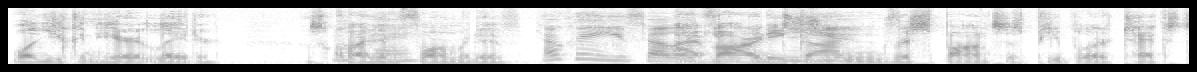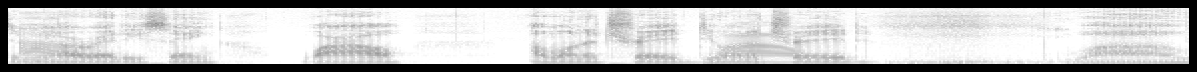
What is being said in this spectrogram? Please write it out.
Well, you can hear it later. It was quite Okay. informative. Okay, you felt like I've already did you- gotten responses. People are texting me Oh. already saying, "Wow, I want to trade. Do you want to trade?" Wow.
